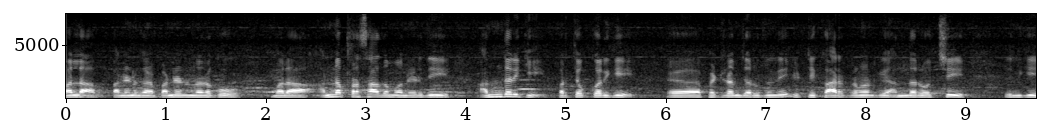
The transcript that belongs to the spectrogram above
మళ్ళా పన్నెండు పన్నెండున్నరకు మన అన్నప్రసాదం అనేది అందరికీ ప్రతి ఒక్కరికి పెట్టడం జరుగుతుంది. ఇట్టి కార్యక్రమానికి అందరూ వచ్చి దీనికి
